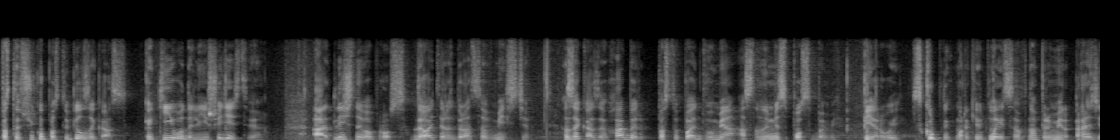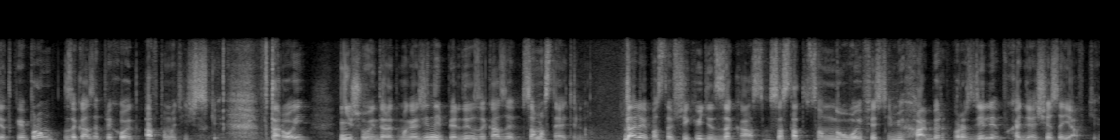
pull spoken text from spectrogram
Поставщику поступил заказ. Какие его дальнейшие действия? Отличный вопрос. Давайте разбираться вместе. Заказы в Хабер поступают двумя основными способами. Первый. С крупных маркетплейсов, например, Розетка и Пром, заказы приходят автоматически. Второй. Нишевые интернет-магазины передают заказы самостоятельно. Далее поставщик видит заказ со статусом «Новый» в системе Хабер в разделе «Входящие заявки».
